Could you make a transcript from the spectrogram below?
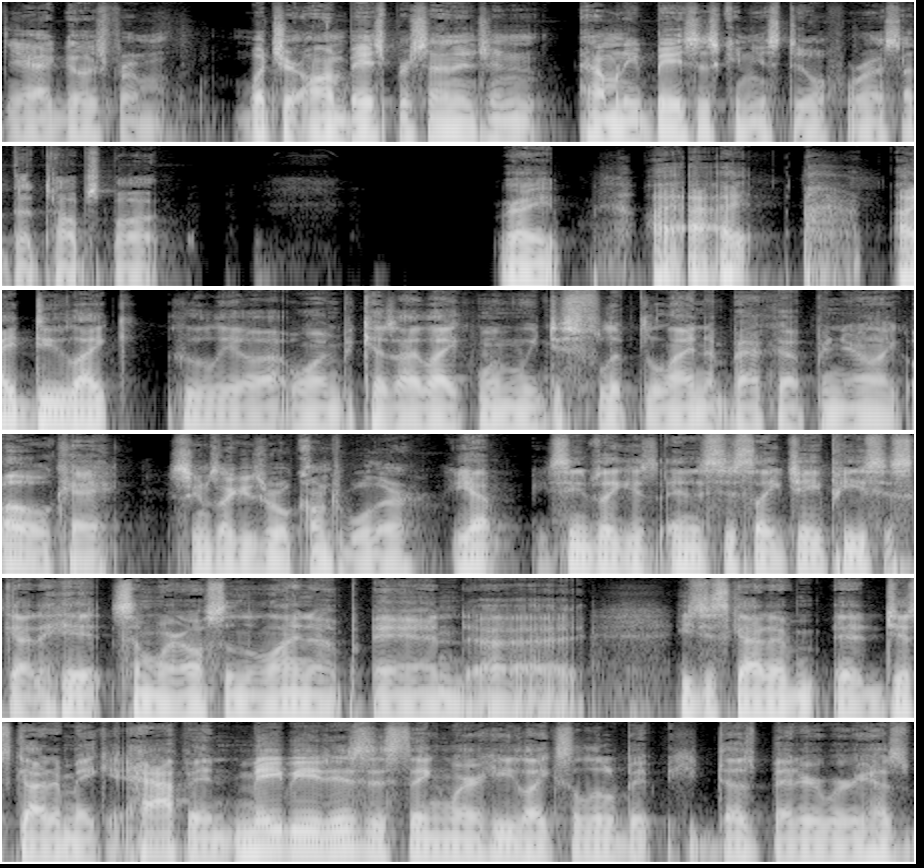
Yeah, it goes from what's your on base percentage and how many bases can you steal for us at that top spot. Right. I I I do like Julio at one because I like when we just flip the lineup back up and you're like, oh okay. Seems like he's real comfortable there. Yep. He seems like it's and it's just like JP's just got to hit somewhere else in the lineup and uh he's just got to uh, just got to make it happen. Maybe it is this thing where he likes a little bit he does better where he has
